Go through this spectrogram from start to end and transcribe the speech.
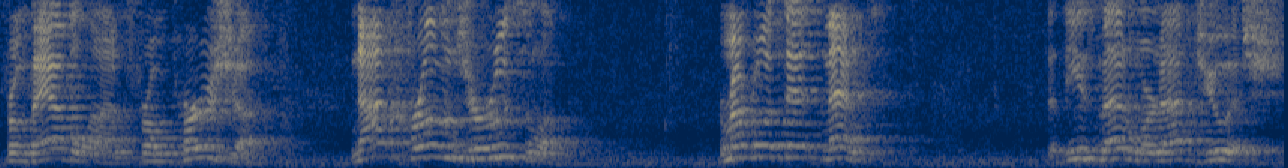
from Babylon, from Persia, not from Jerusalem. Remember what that meant? That these men were not Jewish.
